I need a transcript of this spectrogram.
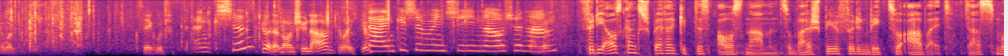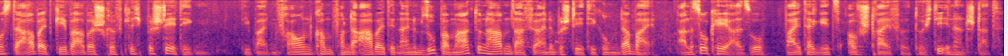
Jawohl. Sehr gut. Dankeschön. Ja, dann noch einen schönen Abend euch. Ja. Dankeschön, wünsche Ihnen auch einen schönen Danke. Abend. Für die Ausgangssperre gibt es Ausnahmen, zum Beispiel für den Weg zur Arbeit. Das muss der Arbeitgeber aber schriftlich bestätigen. Die beiden Frauen kommen von der Arbeit in einem Supermarkt und haben dafür eine Bestätigung dabei. Alles okay also, weiter geht's auf Streife durch die Innenstadt.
